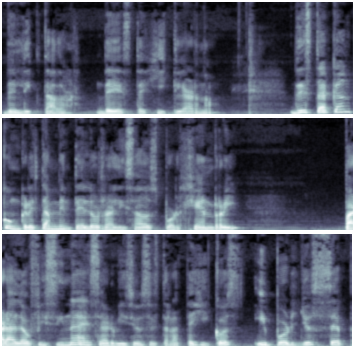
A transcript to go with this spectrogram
del dictador, de este Hitler, ¿no? Destacan concretamente los realizados por Henry, para la Oficina de Servicios Estratégicos y por Josep.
